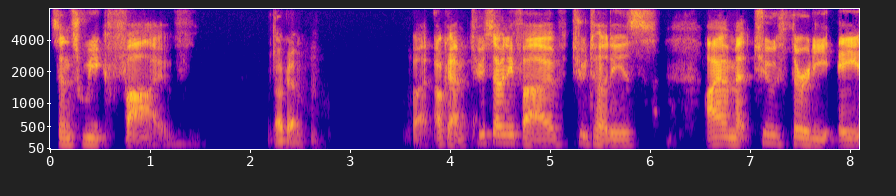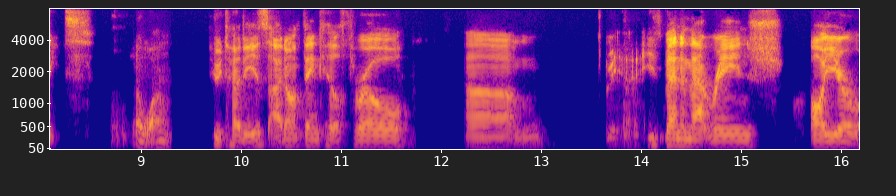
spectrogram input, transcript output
since week five. Okay. But okay, 275, two tutties. I am at 238. Oh wow. Two tutties. I don't think he'll throw um he's been in that range all year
